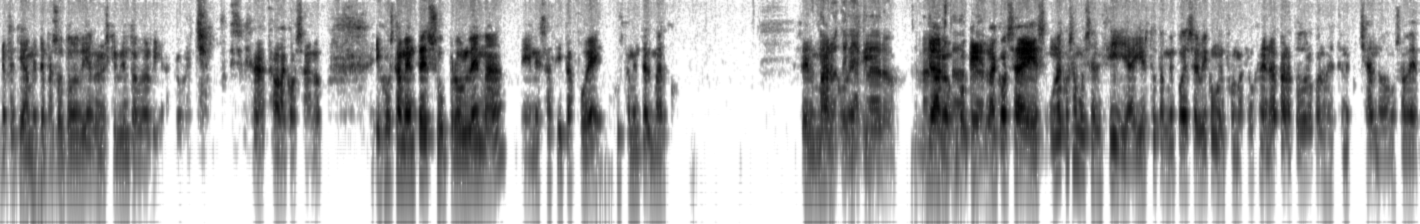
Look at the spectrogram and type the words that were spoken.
Efectivamente, pasó todo el día, no me escribió en todo el día. Lo he hecho. Estaba la cosa, ¿no? Y justamente su problema en esa cita fue justamente el marco el marco. claro, claro porque la cosa es una cosa muy sencilla y esto también puede servir como información general para todos los que nos estén escuchando. Vamos a ver.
